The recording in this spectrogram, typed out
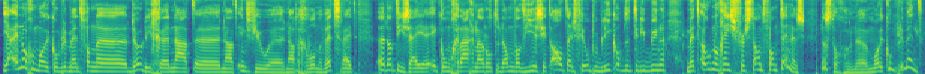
Ja, en nog een mooi compliment van uh, Dodig uh, na, het, uh, na het interview na de gewonnen wedstrijd. dat hij zei, ik kom graag naar Rotterdam, want hier zit altijd veel publiek op de tribune. Met ook nog eens verstand van tennis. Dat is toch een mooi compliment.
